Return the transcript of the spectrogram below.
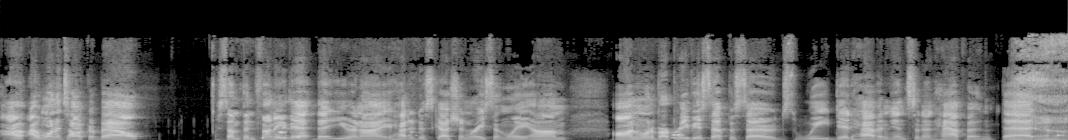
I, I want to talk about something funny that that you and I had a discussion recently. Um, on one of our previous episodes, we did have an incident happen that Yeah.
